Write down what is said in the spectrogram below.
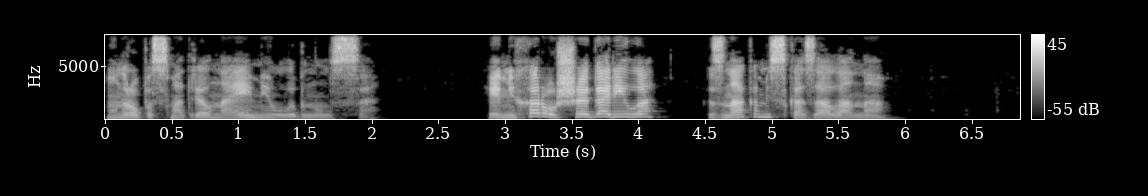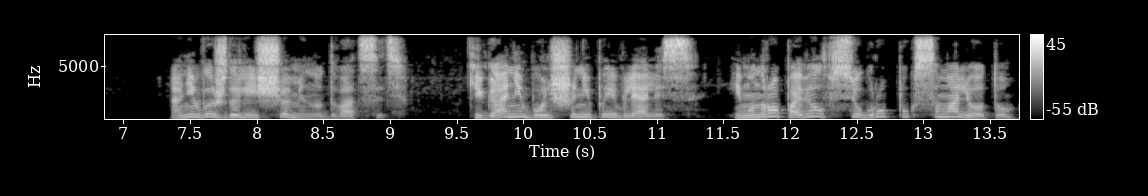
Монро посмотрел на Эми и улыбнулся. «Эми хорошая горилла», — знаками сказала она. Они выждали еще минут двадцать. Кигани больше не появлялись, и Монро повел всю группу к самолету.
